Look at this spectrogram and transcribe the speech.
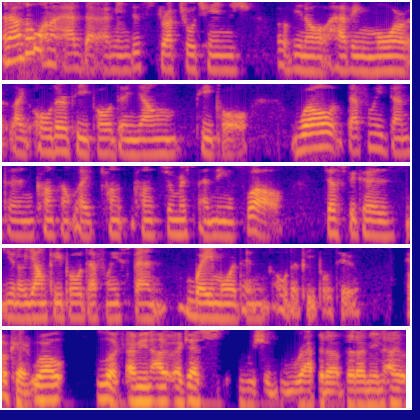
And I also want to add that, I mean, this structural change of, you know, having more like older people than young people will definitely dampen consum- like con- consumer spending as well. Just because, you know, young people definitely spend way more than older people too. Okay. Well, look, I mean, I, I guess we should wrap it up, but I mean, I,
